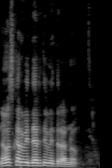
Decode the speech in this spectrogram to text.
नमस्कार विद्यार्थी मित्रांनो.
